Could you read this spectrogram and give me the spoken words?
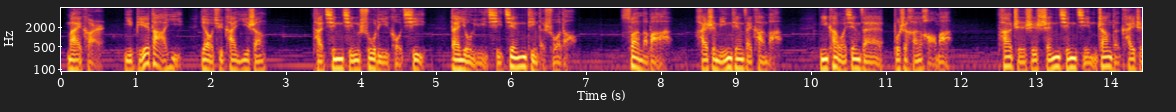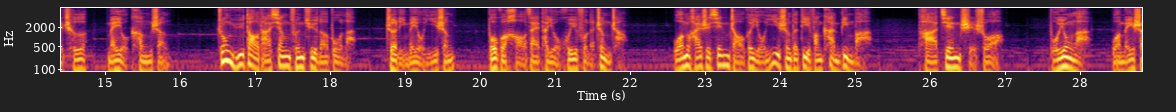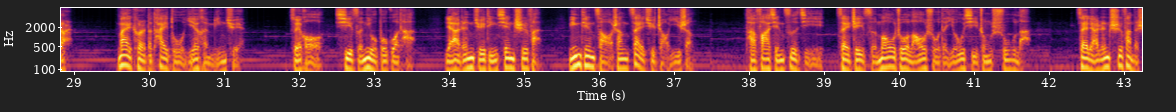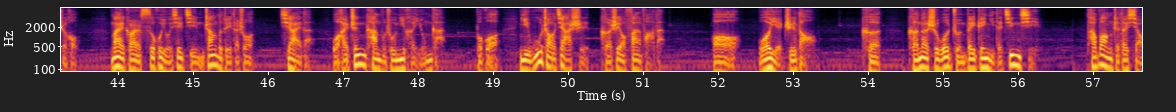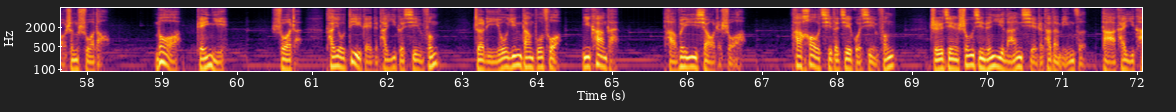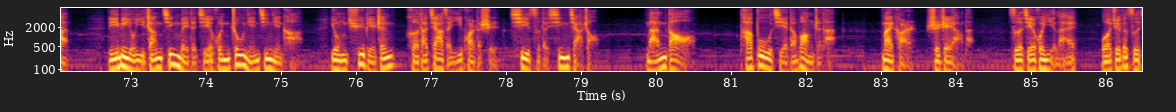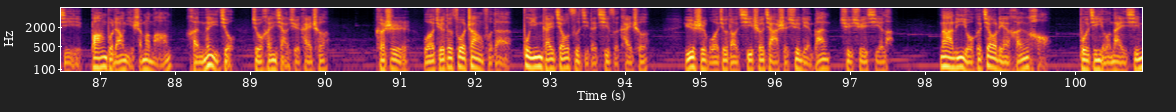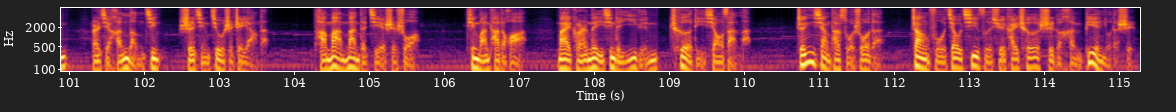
迈克尔，你别大意，要去看医生。他轻轻舒了一口气，但又语气坚定地说道：“算了吧。”还是明天再看吧。你看我现在不是很好吗？他只是神情紧张地开着车，没有吭声。终于到达乡村俱乐部了，这里没有医生，不过好在他又恢复了正常。我们还是先找个有医生的地方看病吧。他坚持说：“不用了，我没事儿。”迈克尔的态度也很明确。最后，妻子拗不过他，俩人决定先吃饭，明天早上再去找医生。他发现自己在这次猫捉老鼠的游戏中输了。在俩人吃饭的时候，迈克尔似乎有些紧张地对他说：“亲爱的，我还真看不出你很勇敢。不过你无照驾驶可是要犯法的。”“哦，我也知道。可可那是我准备给你的惊喜。”他望着他小声说道。“诺，给你。”说着，他又递给了他一个信封。“这理由应当不错，你看看。”他微笑着说。他好奇地接过信封，只见收信人一栏写着他的名字。打开一看，里面有一张精美的结婚周年纪念卡，用区别针和他夹在一块的是妻子的新驾照。难道？他不解地望着他。迈克尔是这样的，自结婚以来，我觉得自己帮不了你什么忙，很内疚，就很想学开车。可是我觉得做丈夫的不应该教自己的妻子开车，于是我就到汽车驾驶训练班去学习了。那里有个教练很好，不仅有耐心，而且很冷静。事情就是这样的。他慢慢的解释说。听完他的话，迈克尔内心的疑云彻底消散了。真像他所说的。丈夫教妻子学开车是个很别扭的事。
